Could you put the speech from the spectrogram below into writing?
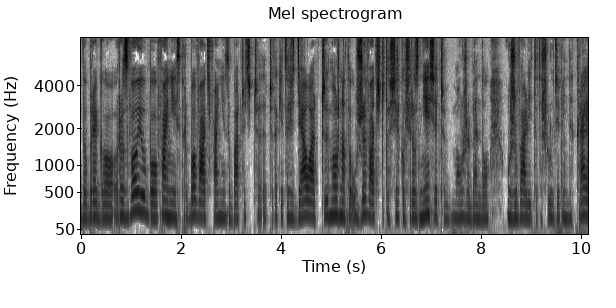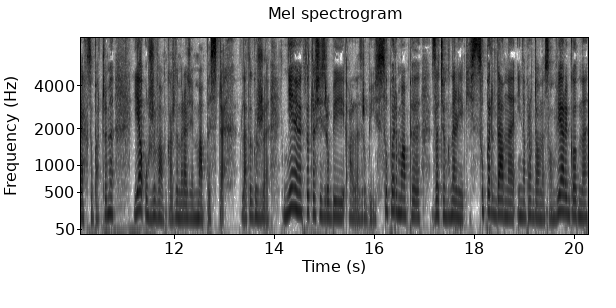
dobrego rozwoju, bo fajnie jest próbować, fajnie zobaczyć, czy, czy takie coś działa, czy można to używać, czy to się jakoś rozniesie, czy może będą używali to też ludzie w innych krajach, zobaczymy. Ja używam w każdym razie mapy z Czech, dlatego że nie wiem, jak to Czesi zrobili, ale zrobili super mapy, zaciągnęli jakieś super dane i naprawdę one są wiarygodne,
